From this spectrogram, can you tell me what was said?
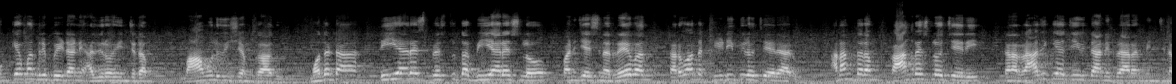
ముఖ్యమంత్రి పీఠాన్ని అధిరోహించడం మామూలు విషయం కాదు. మొదట టీఆర్ఎస్ ప్రస్తుత బీఆర్ఎస్లో పనిచేసిన రేవంత్ తర్వాత టీడీపీలో చేరారు. అనంతరం కాంగ్రెస్లో చేరి తన రాజకీయ జీవితాన్ని ప్రారంభించిన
